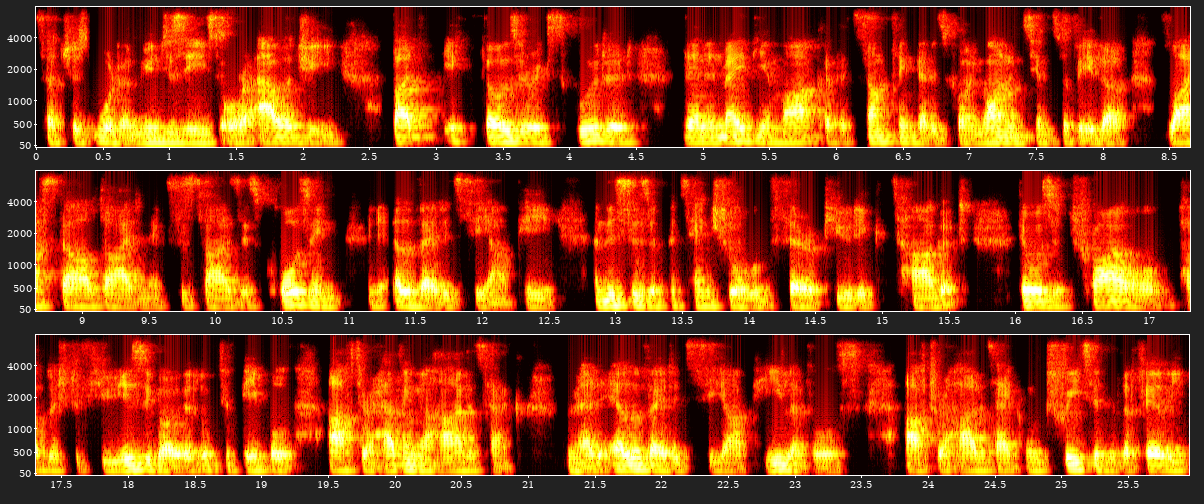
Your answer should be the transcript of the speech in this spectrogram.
such as autoimmune disease or allergy. But if those are excluded, then it may be a marker that something that is going on in terms of either lifestyle, diet, and exercise is causing an elevated CRP. And this is a potential therapeutic target. There was a trial published a few years ago that looked at people after having a heart attack who had elevated CRP levels after a heart attack and were treated with a fairly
